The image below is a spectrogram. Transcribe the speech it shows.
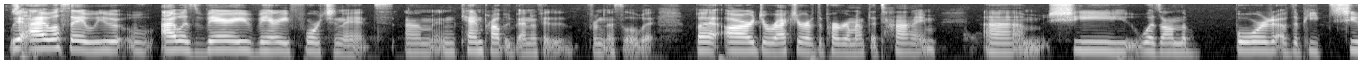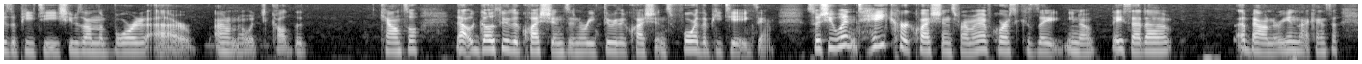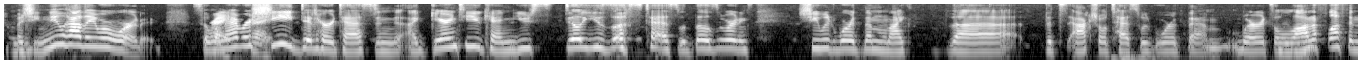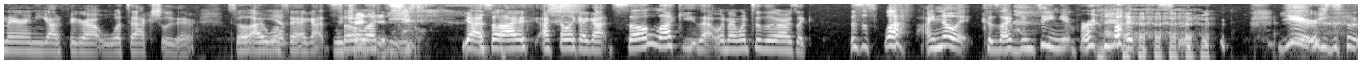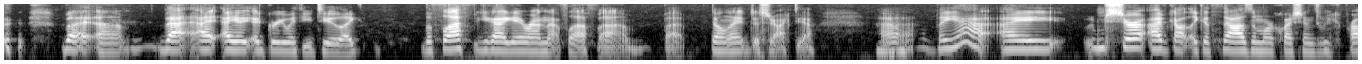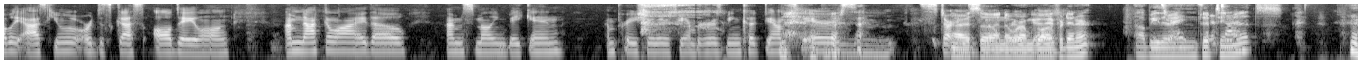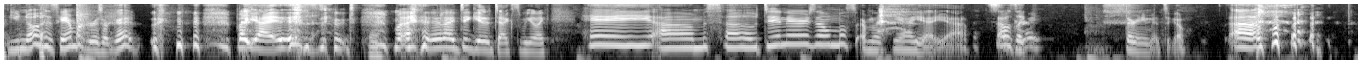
We, So- I will say we. I was very, very fortunate, um, and Ken probably benefited from this a little bit. But our director of the program at the time, um, she was on the board of the P. She was a PT. She was on the board, uh, or I don't know what you called the council that would go through the questions and read through the questions for the PTA exam. So she wouldn't take her questions from it, of course, because they, you know, they set a a boundary and that kind of stuff. But Mhm. she knew how they were worded. So Right, whenever right. she did her test, and I guarantee you Ken, you still use those tests with those wordings. She would word them like the the t- actual test would word them, where it's a lot of fluff in there, and you got to figure out what's actually there. So I will Yep. say I got We so lucky. the same thing. yeah, so I I feel like I got so lucky that when I went to the, I was like, this is fluff. I know it because I've been seeing it for months years. but um that I, I agree with you too. Like the fluff, you gotta get around that fluff. Um, but don't let it distract you. Uh, but yeah, I I'm sure I've got like a thousand more questions we could probably ask you or discuss all day long. I'm not gonna lie though, I'm smelling bacon. I'm pretty sure there's hamburgers being cooked downstairs. Starting All right, so I know where I'm going for dinner. I'll be That's there right, in 15 minutes. You know his hamburgers are good. but yeah, it is. My- and I did get a text being like, "Hey, um, so dinner's almost." I'm like, "Yeah, yeah, yeah." that's That so was like 30 minutes ago. Um,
